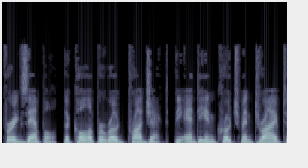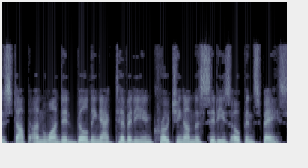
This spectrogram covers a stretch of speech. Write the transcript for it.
for example, the Kolhapur Road Project, the anti-encroachment drive to stop unwanted building activity encroaching on the city's open space,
